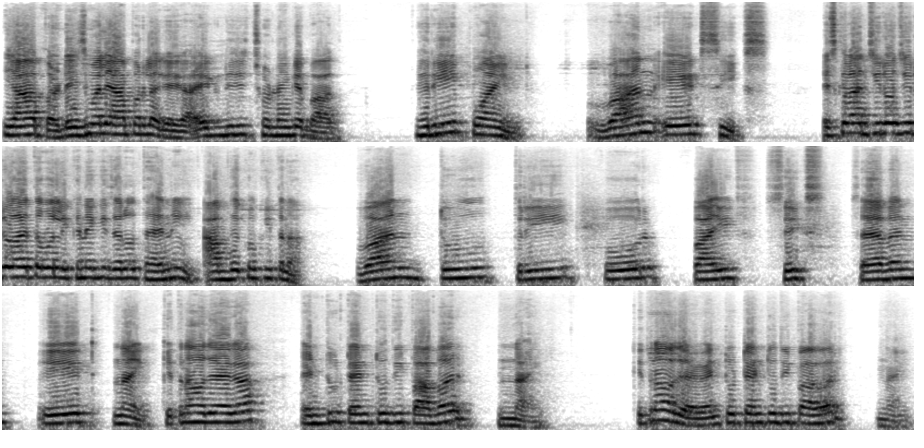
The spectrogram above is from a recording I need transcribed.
यहाँ पर डेसिमल यहाँ पर लगेगा, एक डिजिट छोड़ने के बाद। Three point one eight six इसके बाद ज़ीरो ज़ीरो है तो वो लिखने की ज़रूरत है नहीं। आप देखो कितना। One two three four five six seven eight nine कितना हो जाएगा? Into ten to the power nine कितना हो जाएगा? Into ten to the power nine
